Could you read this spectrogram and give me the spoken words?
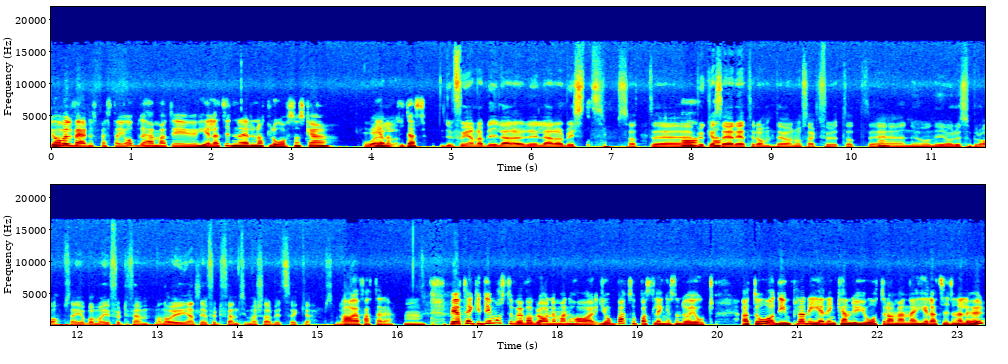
Du har väl världens bästa jobb, det här med att det är ju hela tiden är det något lov som ska well, genomlidas. du får gärna bli lärare. Det är lärarbrist. Så att, eh, jag brukar ja. säga det till dem. Det har jag nog sagt förut. Att eh, nu ni gör det så bra. Sen jobbar man ju 45. Man har ju egentligen 45 timmars arbetsvecka. Ja, jag fattar det. Mm. Men jag tänker, det måste väl vara bra när man har jobbat så pass länge som du har gjort. Att då, din planering kan du ju återanvända hela tiden, eller hur?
